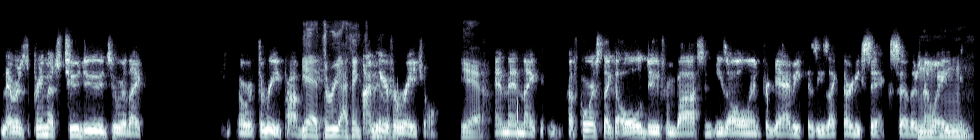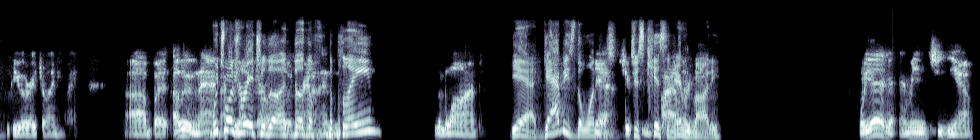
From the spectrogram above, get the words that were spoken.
there was pretty much two dudes who were like, or three probably. yeah, three. I think I'm here for Rachel. Yeah. And then like of course like the old dude from Boston, he's all in for Gabby because he's like 36. So there's no way he can be with Rachel anyway. Uh, but other than that, Which I one's feel like Rachel? The the the, the plane? the blonde. Yeah, Gabby's the one Yeah, that's she- just kissing pilot, yeah. everybody. Well, yeah, I mean, she, you know,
